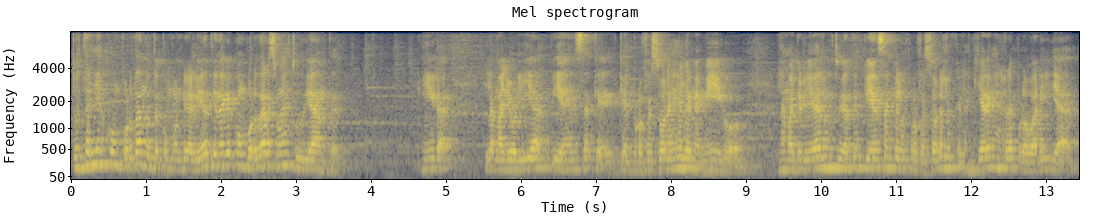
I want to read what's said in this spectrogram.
Tú estarías comportándote como en realidad tiene que comportarse un estudiante. Mira, la mayoría piensa que, que el profesor es el enemigo, la mayoría de los estudiantes piensan que los profesores lo que les quieren es reprobar y ya.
